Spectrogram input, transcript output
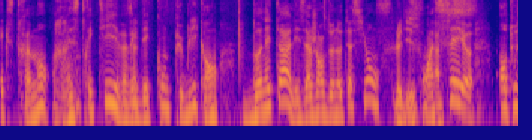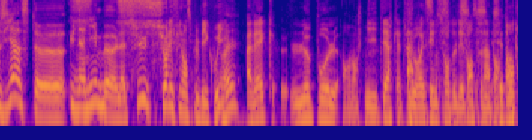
extrêmement restrictive, avec Ça- des comptes publics en bon état. Les agences de notation Le disent. sont assez euh, enthousiastes, euh, unanimes euh, là-dessus. Sur les finances publiques, oui, Ouais. avec le pôle, en revanche, militaire, qui a toujours Ah, été une source de dépenses très importante.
